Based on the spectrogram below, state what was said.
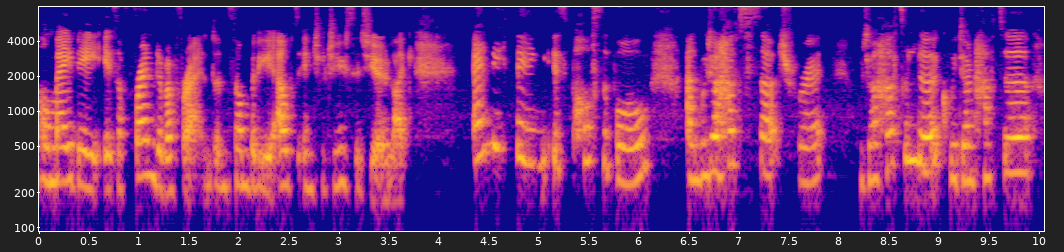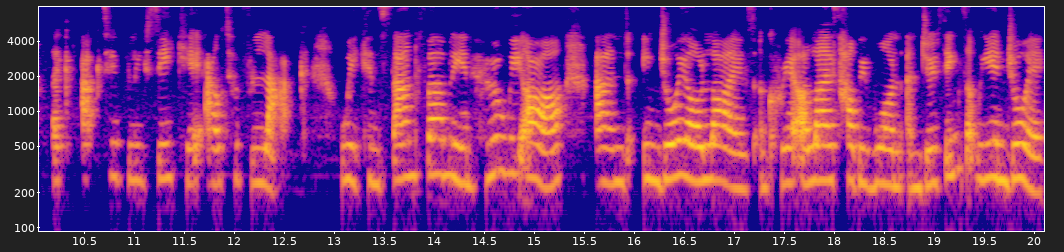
Or maybe it's a friend of a friend and somebody else introduces you. Like anything is possible and we don't have to search for it we don't have to look, we don't have to like actively seek it out of lack. We can stand firmly in who we are and enjoy our lives and create our lives how we want and do things that we enjoy.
